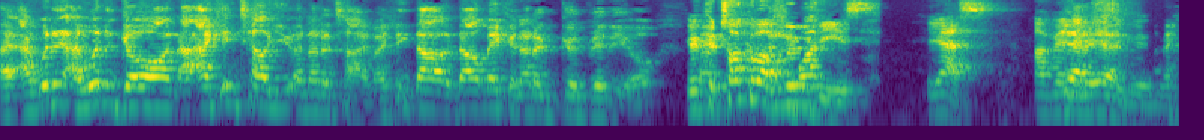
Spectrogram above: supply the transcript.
I, I wouldn't. I wouldn't go on. I, can tell you another time. I think that that'll make another good video. You could talk about movies. One, yes, I mean, yeah, yeah.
